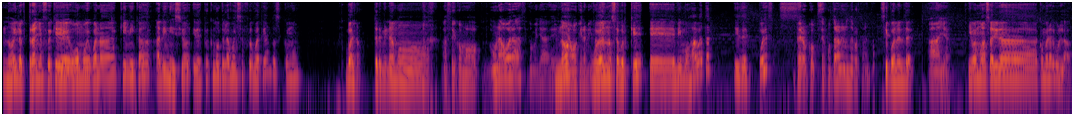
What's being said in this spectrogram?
No, y lo extraño fue que hubo muy buena química al inicio y después como que la wea se fue guateando, así como... Bueno, terminamos... Así como una hora, así como ya eh, no, tengo que ir a mi casa. weón, no sé por qué, eh, vimos Avatar y después... Pero se juntaron en un departamento. Sí, pues en el de él. Ah, ya. Íbamos a salir a comer a algún lado.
